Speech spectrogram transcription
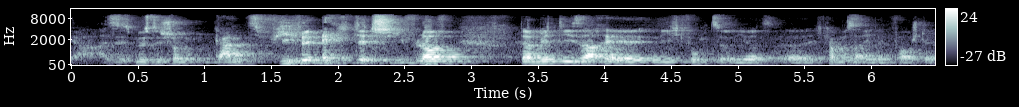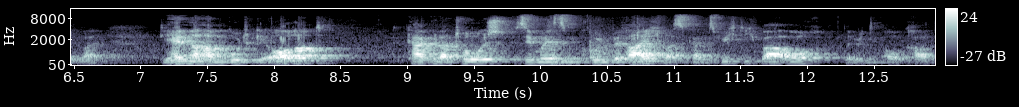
Ja, also es müsste schon ganz viel echt schief laufen, damit die Sache nicht funktioniert. Äh, Ich kann mir das eigentlich nicht vorstellen, weil die Händler haben gut geordert. Kalkulatorisch sind wir jetzt im grünen Bereich, was ganz wichtig war auch, damit auch gerade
